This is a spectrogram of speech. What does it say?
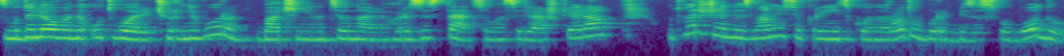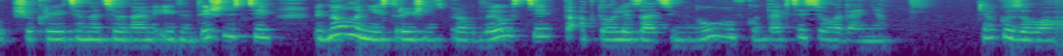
Змодельоване у творі Чорний Ворон бачення національного резистенсу Василя Шкляра утверджує незламність українського народу в боротьбі за свободу, що криється національній ідентичності, відновленні історичної справедливості та актуалізації минулого в контексті сьогодення. Дякую за увагу.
